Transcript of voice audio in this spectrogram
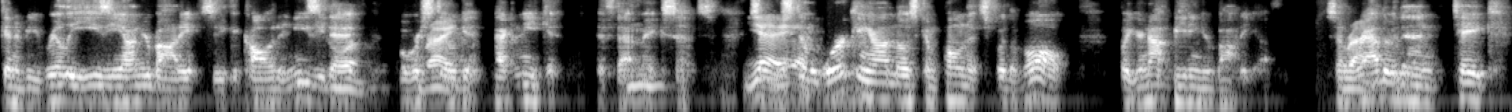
going to be really easy on your body. So you could call it an easy day, but we're right. still getting technique in, if that mm-hmm. makes sense. So yeah, you're yeah. still working on those components for the vault, but you're not beating your body up. So right. rather than take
